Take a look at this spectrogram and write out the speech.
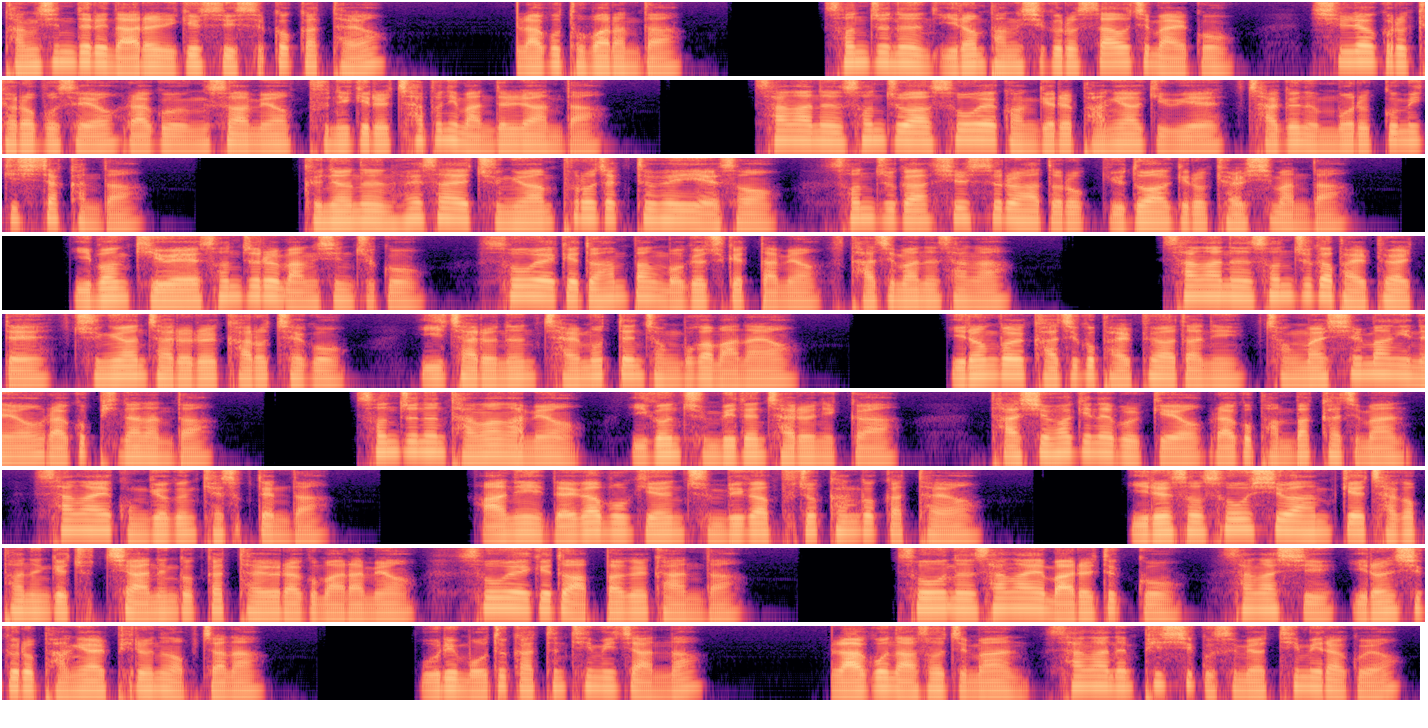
당신들이 나를 이길 수 있을 것 같아요? 라고 도발한다. 선주는 이런 방식으로 싸우지 말고 실력으로 겨뤄보세요. 라고 응수하며 분위기를 차분히 만들려 한다. 상아는 선주와 소호의 관계를 방해하기 위해 작은 음모를 꾸미기 시작한다. 그녀는 회사의 중요한 프로젝트 회의에서 선주가 실수를 하도록 유도하기로 결심한다. 이번 기회에 선주를 망신 주고 소호에게도 한 방 먹여주겠다며 다짐하는 상아. 상아는 선주가 발표할 때 중요한 자료를 가로채고 이 자료는 잘못된 정보가 많아요. 이런 걸 가지고 발표하다니 정말 실망이네요 라고 비난한다. 선주는 당황하며 이건 준비된 자료니까 다시 확인해 볼게요 라고 반박하지만 상하의 공격은 계속된다. 아니 내가 보기엔 준비가 부족한 것 같아요. 이래서 소우 씨와 함께 작업하는 게 좋지 않은 것 같아요 라고 말하며 소우에게도 압박을 가한다. 소우는 상하의 말을 듣고 상하 씨 이런 식으로 방해할 필요는 없잖아. 우리 모두 같은 팀이지 않나? 라고 나서지만 상하는 피식 웃으며 팀이라고요?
